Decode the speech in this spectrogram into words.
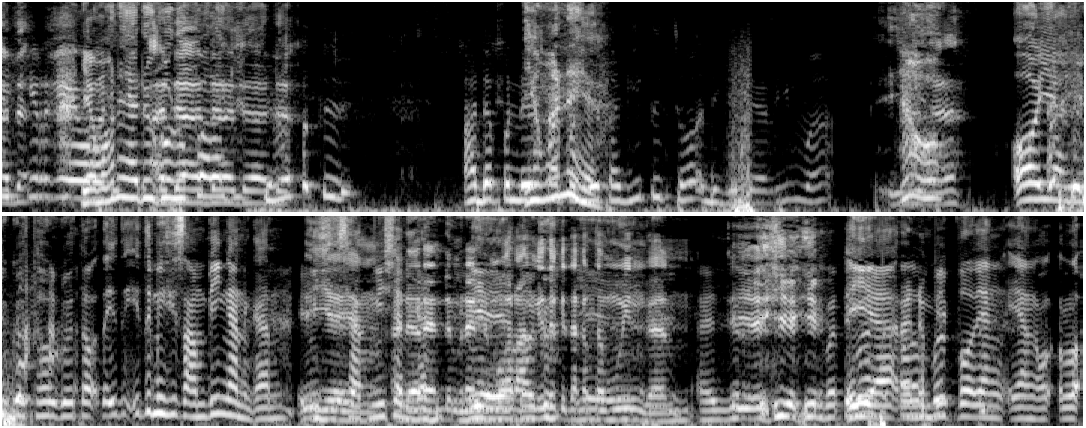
mikir kayak Yang mana ya? Aduh, gue ada lupa ada lagi. ada ada Siapa tuh? Ada pendeta Yang mana ya? pendeta gitu cowok di GTA 5 iya Oh iya iya gue tau gue tau itu itu misi sampingan kan? Misi iya. side yang mission ada kan? random random Iya, orang gitu gue. kita ketemuin kan? Iya iya iya. Iya random people yang yang lo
